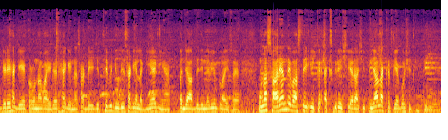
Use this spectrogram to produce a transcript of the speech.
ਜਿਹੜੇ ਹੈਗੇ ਕਰੋਨਾ ਵਾਇਰਸ ਹੈਗੇ ਨਾ ਸਾਡੇ, ਜਿੱਥੇ ਵੀ ਡਿਊਟੀ ਸਾਡੀਆਂ ਲੱਗੀਆਂ ਹੈਗੀਆਂ, ਪੰਜਾਬ ਦੇ ਜਿੰਨੇ ਵੀ EMPLOYEES ਹੈ ਉਹਨਾਂ ਸਾਰਿਆਂ ਦੇ ਵਾਸਤੇ ਇੱਕ ਐਕਸਗ੍ਰੇਸ਼ੀਆ ਰਾਸ਼ੀ 50 ਲੱਖ ਰੁਪਏ ਘੋਸ਼ਿਤ ਕੀਤੀ ਗਈ ਹੈ,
